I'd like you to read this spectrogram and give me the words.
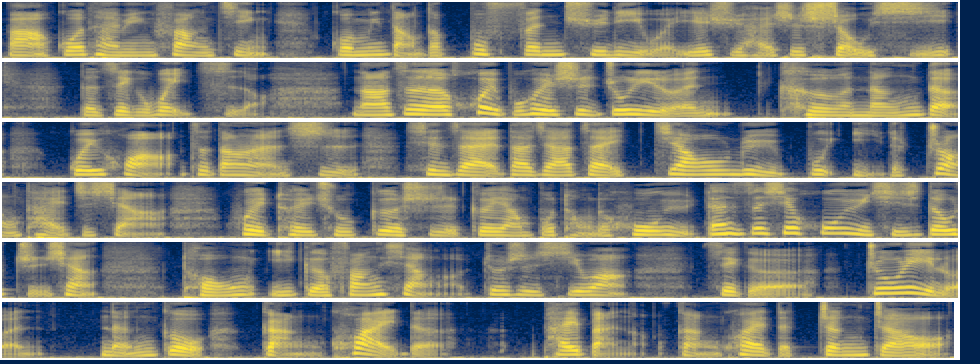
把郭台铭放进国民党的不分区立委，也许还是首席。的这个位置哦，那这会不会是朱立伦可能的规划？这当然是现在大家在焦虑不已的状态之下，会推出各式各样不同的呼吁。但是这些呼吁其实都指向同一个方向啊，就是希望这个朱立伦能够赶快的拍板哦，赶快的征召哦，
